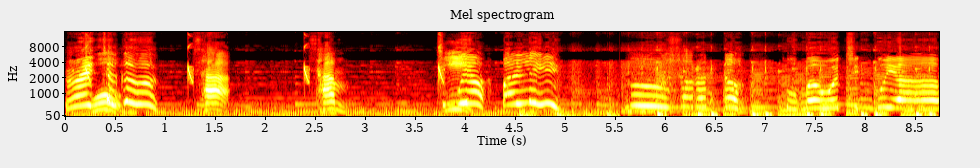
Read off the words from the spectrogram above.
아이, 오. 차가워. 4, 3, 2, 친구야, 빨리. 후, 살았다. 고마워, 친구야.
